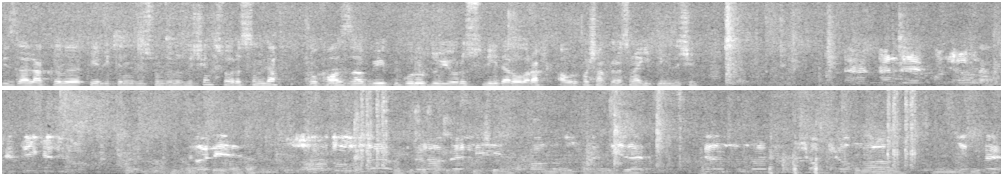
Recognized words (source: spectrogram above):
bizle alakalı tebriklerinizi sunduğunuz için. Sonrasında çok fazla büyük bir gurur duyuyoruz lider olarak Avrupa Şampiyonası'na gittiğimiz için. Evet ben de koçu tebrik ediyorum. Yani zor da olsa beraberliği almayı en azından şampiyonluğa gitme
